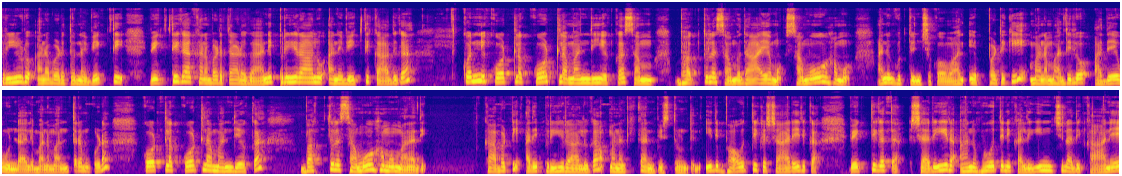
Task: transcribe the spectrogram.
ప్రియుడు అనబడుతున్న వ్యక్తి వ్యక్తిగా కనబడతాడు కానీ ప్రియురాలు అనే వ్యక్తి కాదుగా. కొన్ని కోట్ల కోట్ల మంది యొక్క సం భక్తుల సముదాయము సమూహము అని గుర్తుంచుకోవాలి. ఎప్పటికీ మన మదిలో అదే ఉండాలి. మనమంతరం కూడా కోట్ల కోట్ల మంది యొక్క భక్తుల సమూహము మనది. కాబట్టి అది ప్రియురాలుగా మనకి కనిపిస్తూ ఉంటుంది ఇది భౌతిక శారీరక వ్యక్తిగత శరీర అనుభూతిని కలిగించినది కానే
